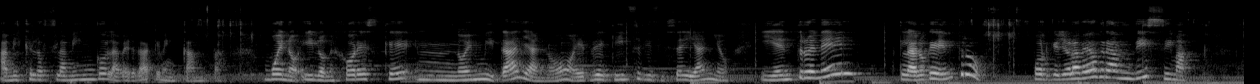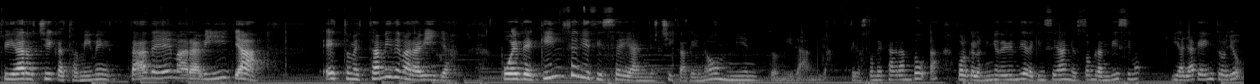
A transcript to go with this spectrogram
A mí es que los flamingos, la verdad que me encanta. Bueno, y lo mejor es que mm, no es mi talla, no, es de 15, 16 años. ¿Y entro en él? Claro que entro, porque yo la veo grandísima. Fijaros, chicas, esto a mí me está de maravilla. Esto me está a mí de maravilla. Pues de 15 a 16 años, chica, que no os miento, mira, mira. Pero son de esta grandota, porque los niños de hoy en día de 15 años son grandísimos y allá que entro yo.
